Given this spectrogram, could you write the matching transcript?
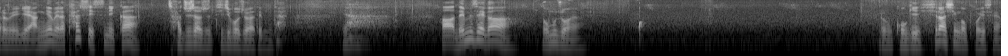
여러분 이게 양념에다 탈수 있으니까 자주자주 뒤집어 줘야 됩니다. 야, 아 냄새가 너무 좋아요. 여러분 고기 실하신 거 보이세요?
